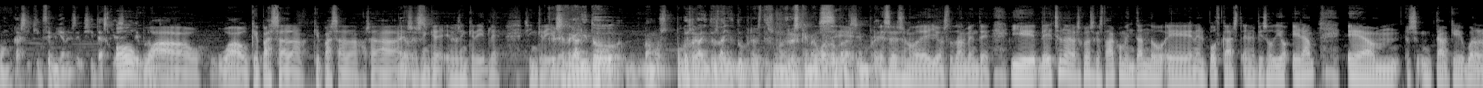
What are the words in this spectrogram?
con casi 15 millones de visitas. oh, wow, wow, qué pasada, qué pasada. O sea, eso es, eso es, increíble. Es increíble. Ese regalito, vamos, pocos regalitos de YouTube, pero este es uno de los que me guardo para siempre. Eso es uno de ellos, totalmente. Y de hecho, una de las cosas que estaba comentando eh, en el podcast, en el episodio, era em, que, bueno,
